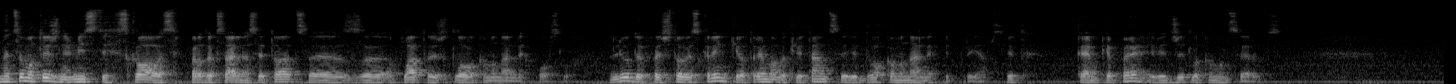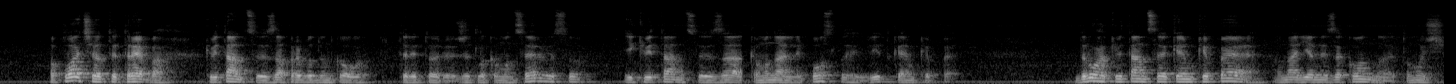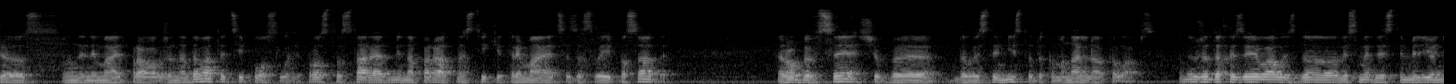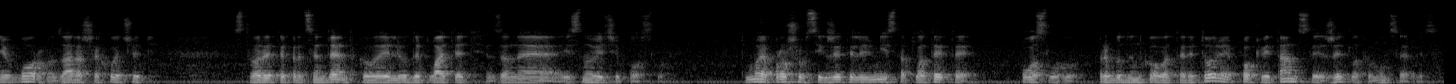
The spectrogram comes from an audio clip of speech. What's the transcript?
На цьому тижні в місті склалася парадоксальна ситуація з оплатою житлово-комунальних послуг. Люди в почтовій скриньки отримали квитанції від двох комунальних підприємств від КМКП і від Житлокомунсервісу. Оплачувати треба квитанцію за прибудинкову територію житлокомунсервісу і квитанцію за комунальні послуги від КМКП. Друга квитанція КМКП вона є незаконною, тому що вони не мають права вже надавати ці послуги. Просто старий адмінапарат настільки тримається за свої посади, робить все, щоб е, довести місто до комунального колапсу. Вони вже дохазяювались до 80 мільйонів боргу. Зараз ще хочуть створити прецедент, коли люди платять за неіснуючі послуги. Тому я прошу всіх жителів міста платити послугу прибудинкова територія по квітанції житло-комунсервісу.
